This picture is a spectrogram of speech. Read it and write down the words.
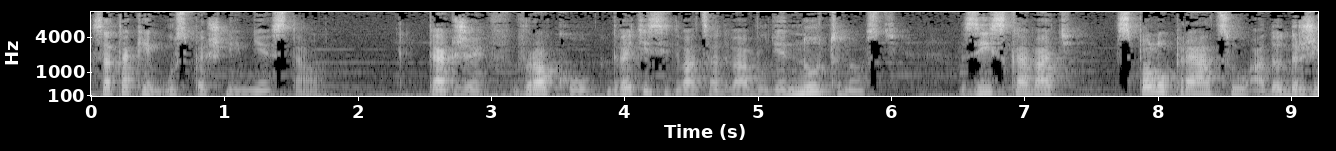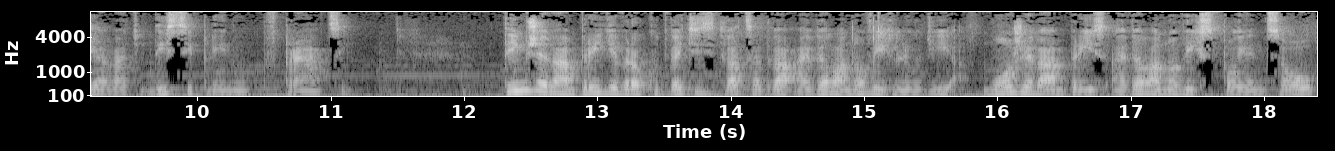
sa takým úspešným nestal. Takže v roku 2022 bude nutnosť získavať spoluprácu a dodržiavať disciplínu v práci. Tým, že vám príde v roku 2022 aj veľa nových ľudí, môže vám prísť aj veľa nových spojencov,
